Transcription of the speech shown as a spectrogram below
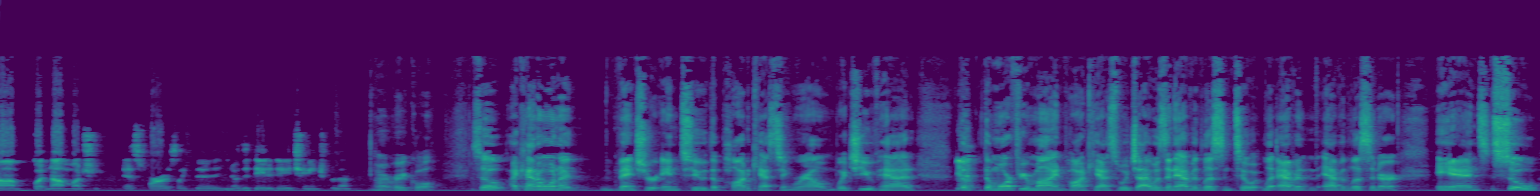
um, but not much as far as like the you know the day to day change for them. All right, very cool. So I kind of want to venture into the podcasting realm, which you've had Yeah. the, the More for Your Mind podcast, which I was an avid listen to, avid avid listener, and so,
